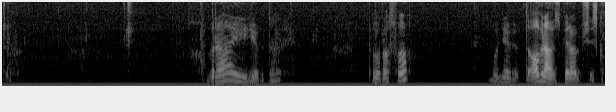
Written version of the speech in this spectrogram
tu. Dobra, i idziemy dalej. Tu rosło? Bo nie wiem. Dobra, zbieramy wszystko.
